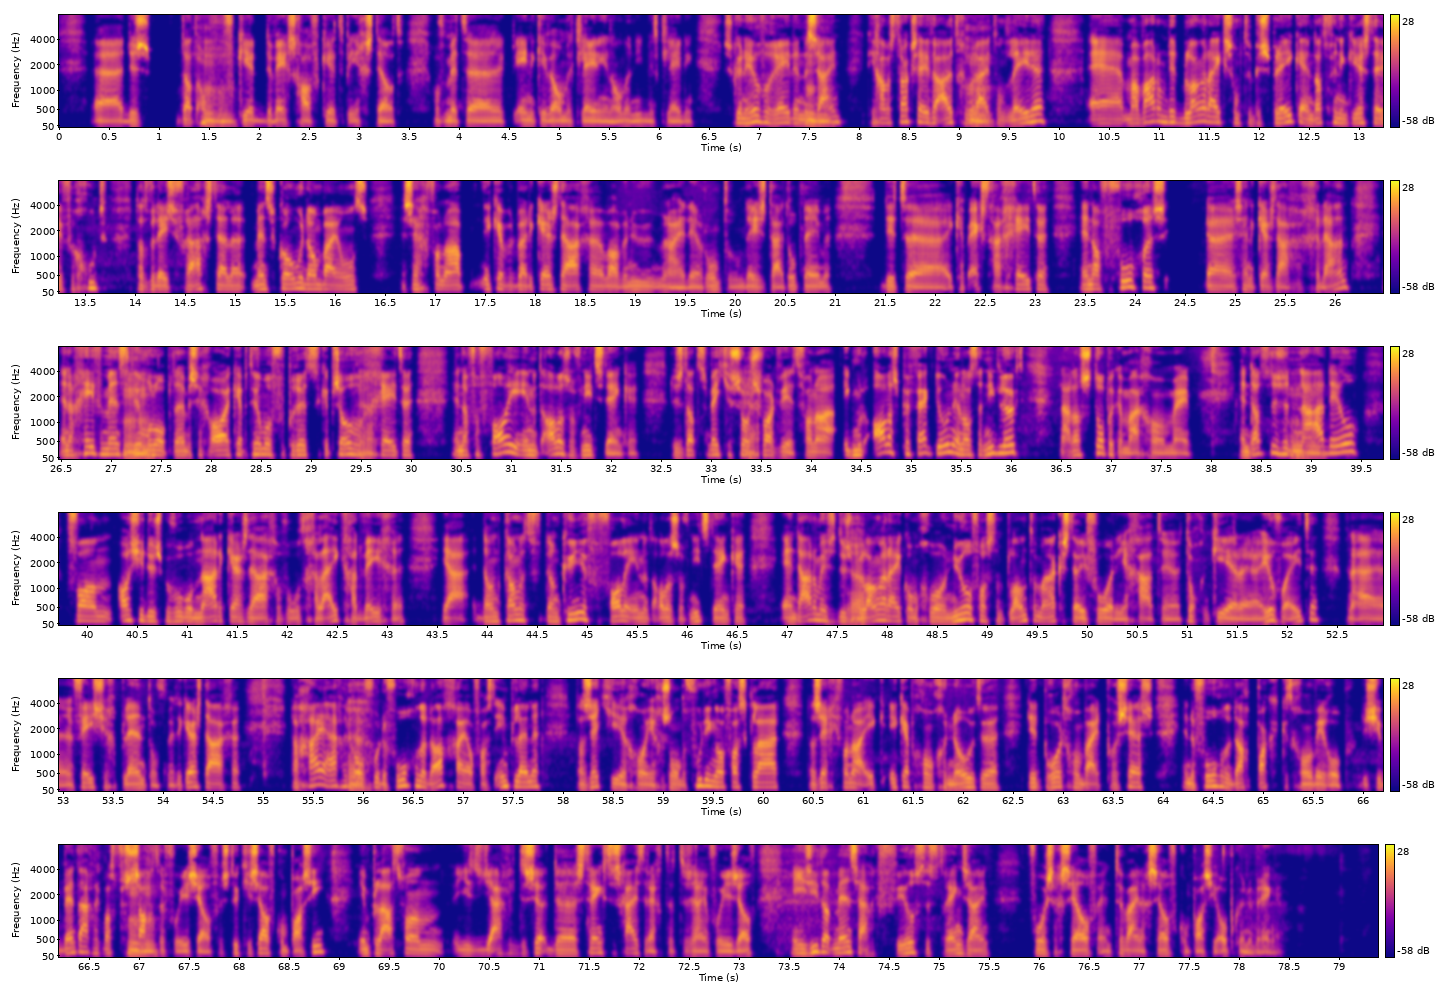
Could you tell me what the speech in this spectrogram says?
dus dat of mm verkeerd, de weegschaal verkeerd heb ingesteld. Of met uh, de ene keer wel met kleding en de andere niet met kleding. Dus er kunnen heel veel redenen mhm. zijn. Die gaan we straks even uitgebreid mhm. ontleden. Uh, maar waarom dit belangrijk is om te bespreken, en dat vind ik eerst even goed dat we deze vraag stellen. Mensen komen dan bij ons en zeggen van, ah, ik heb het bij de kerstdagen, waar we nu nou ja, rondom deze tijd opnemen, dit, uh, ik heb extra gegeten. En dan vervolgens uh, zijn de kerstdagen gedaan. En dan geven mensen het mhm. helemaal op. Dan hebben ze zeggen, oh, ik heb het helemaal verprutst. Ik heb zoveel gegeten. En dan verval je in het alles of niets denken. Dus dat is een beetje zo zwart-wit. Van, uh, ik moet alles perfect doen. En als dat niet lukt, nou, dan stop ik er maar gewoon mee. En dat is dus het mhm. nadeel van als je dus bijvoorbeeld na de kerstdagen bijvoorbeeld gelijk gaat wegen, ja, dan, kan het, dan kun je vervallen in het alles of niets denken. En daarom is het dus belangrijk om gewoon nu alvast een plan te maken. Stel je voor, je gaat uh, toch een keer uh, heel veel eten, een, uh, een, feestje gepland of met de kerstdagen. Dan ga je eigenlijk al voor de volgende dag, ga je alvast inplannen. Dan zet je gewoon je gezonde voeding alvast klaar. Dan zeg je van, nou, ik, ik heb gewoon genoten. Dit behoort gewoon bij het proces. En de volgende dag pak ik het gewoon weer op. Dus je bent eigenlijk wat verzachter mm -hmm. voor jezelf. Een stukje zelfcompassie. In plaats van van je, je eigenlijk de, de strengste scheidsrechter te zijn voor jezelf. En je ziet dat mensen eigenlijk veel te streng zijn voor zichzelf en te weinig zelfcompassie op kunnen brengen.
